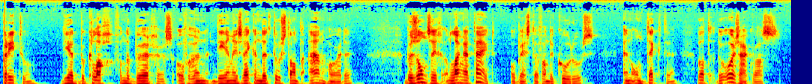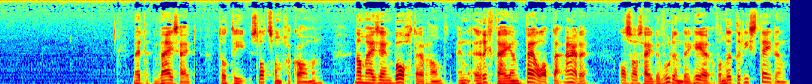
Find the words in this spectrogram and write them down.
Prithu, die het beklag van de burgers over hun deerniswekkende toestand aanhoorde, bezon zich een lange tijd, o beste van de Kurus, en ontdekte wat de oorzaak was. Met wijsheid tot die slotsom gekomen, nam hij zijn boog ter hand en richtte hij een pijl op de aarde, als was hij de woedende heer van de drie steden.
